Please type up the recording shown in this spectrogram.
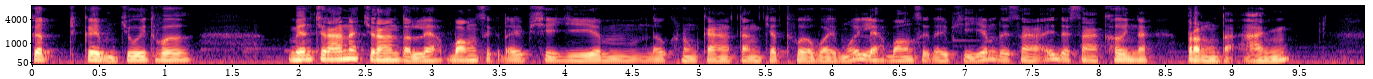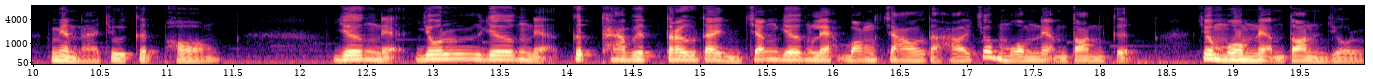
គិតគេមិនជួយធ្វើមានច្រើនណាស់ច្រើនតែលះបង់សេចក្តីព្យាយាមនៅក្នុងការតាំងចិត្តធ្វើអ្វីមួយលះបង់សេចក្តីព្យាយាមដោយសារអីដោយសារឃើញថាប្រឹងតែអញមានណាជួយគិតផងយើងអ្នកយល់យើងអ្នកគិតថាវាត្រូវតែអញ្ចឹងយើងលះបង់ចោលទៅហើយចុះមុំអ្នកមិនតន់គិតចុះមុំអ្នកមិនតន់យល់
